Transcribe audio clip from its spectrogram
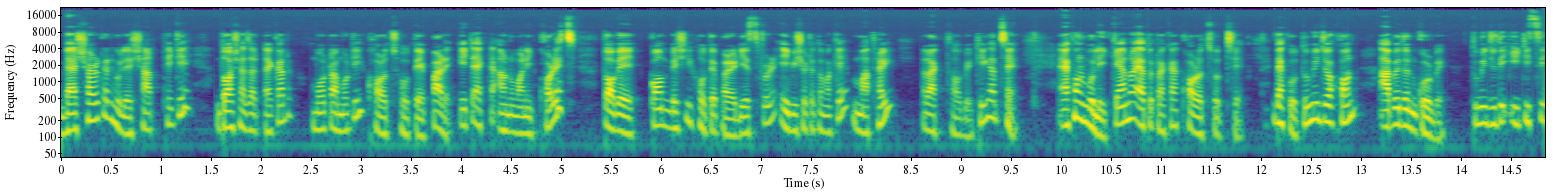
বেসরকারি হলে সাত থেকে দশ হাজার টাকার মোটামুটি খরচ হতে পারে। এটা একটা আনুমানিক খরচ, তবে কম বেশি হতে পারে ডিয়ার স্টুডেন্ট এই বিষয়টা তোমাকে মাথায় রাখতে হবে, ঠিক আছে? এখন বলি, কেন এত টাকা খরচ হচ্ছে? দেখো, তুমি যখন আবেদন করবে তুমি যদি ইটিসি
